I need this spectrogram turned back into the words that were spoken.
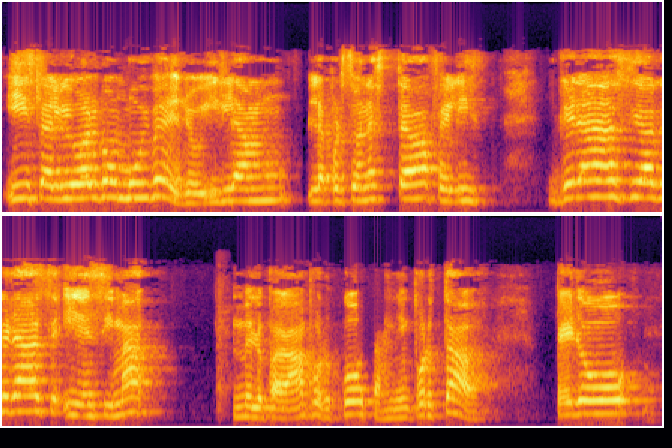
Y salió algo muy bello y la, la persona estaba feliz. Gracias, gracias. Y encima me lo pagaban por cuotas, no importaba. Pero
